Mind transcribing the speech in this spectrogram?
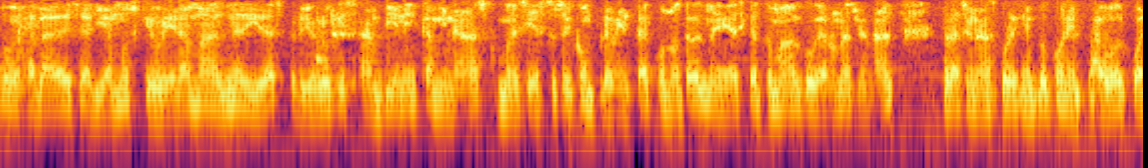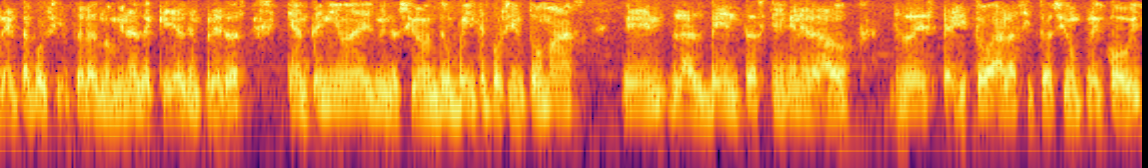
ojalá desearíamos que hubiera más medidas, pero yo creo que están bien encaminadas. Como decía, esto se complementa con otras medidas que ha tomado el gobierno nacional, relacionadas, por ejemplo, con el pago del 40% de las nóminas de aquellas empresas que han tenido una disminución de un 20% más en las ventas que han generado respecto a la situación pre-COVID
